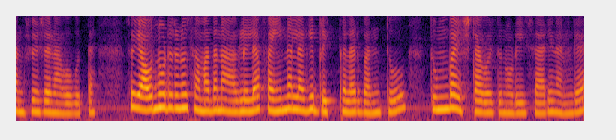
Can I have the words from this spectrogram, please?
ಕನ್ಫ್ಯೂಷನ್ ಆಗೋಗುತ್ತೆ ಸೊ ಯಾವ್ದು ನೋಡಿದ್ರೂ ಸಮಾಧಾನ ಆಗಲಿಲ್ಲ. ಫೈನಲ್ ಆಗಿ ಬ್ರಿಕ್ ಕಲರ್ ಬಂತು. ತುಂಬ ಇಷ್ಟ ಆಗೋಯ್ತು ನೋಡಿ ಈ ಸಾರಿ ನನಗೆ.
